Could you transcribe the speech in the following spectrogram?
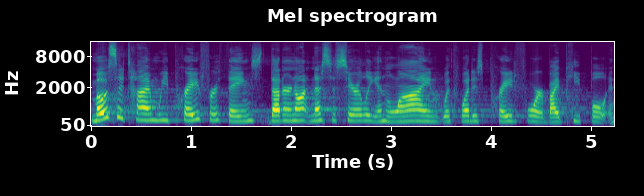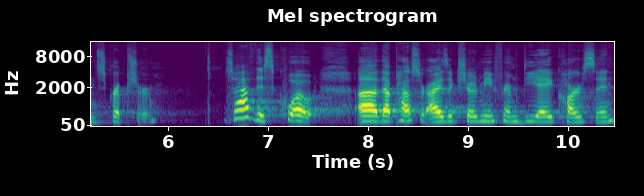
Most of the time, we pray for things that are not necessarily in line with what is prayed for by people in Scripture. So I have this quote uh, that Pastor Isaac showed me from D.A. Carson.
